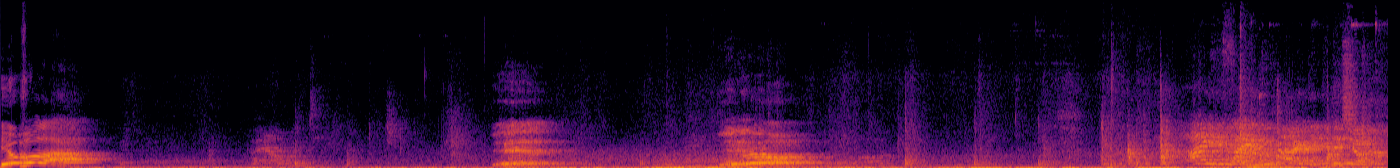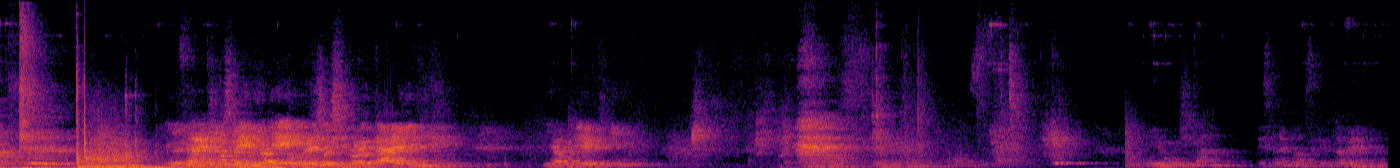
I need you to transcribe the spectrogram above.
Eu vou lá. vai aonde? Pedro. Pedro. Ai, ele saiu do quarto, ele deixou. Será que não tem ninguém pra gente gritar e, e abrir aqui? Nossa, nossa. E onde tá esse negócio que ele tá vendo?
